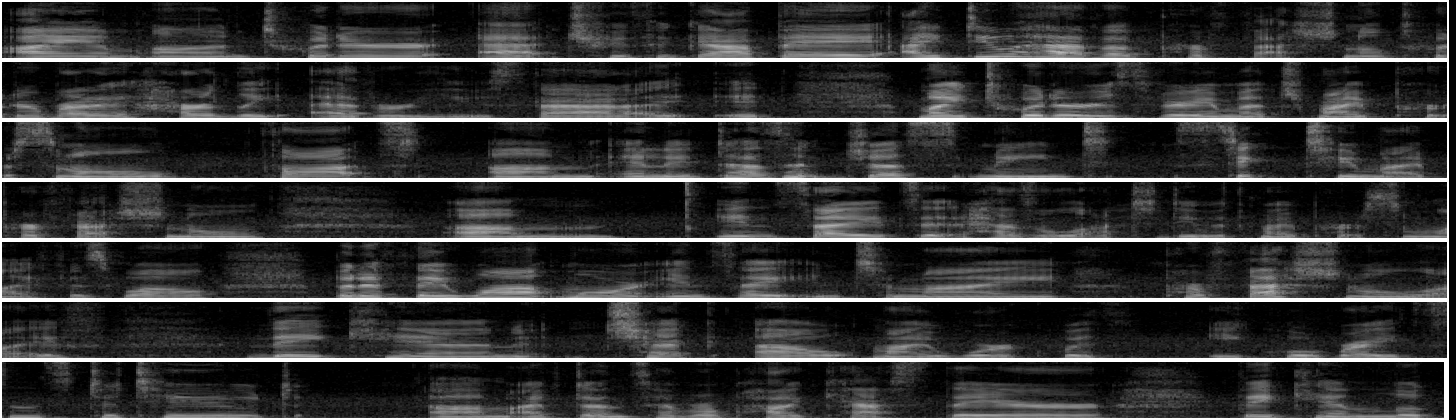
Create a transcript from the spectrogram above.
I am on Twitter at Truth Agape. I do have a professional Twitter, but I hardly ever use that. I, it my Twitter is very much my personal thoughts, um, and it doesn't just mean to stick to my professional um, insights. It has a lot to do with my personal life as well. But if they want more insight into my professional life, they can check out my work with Equal Rights Institute um, I've done several podcasts there. They can look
